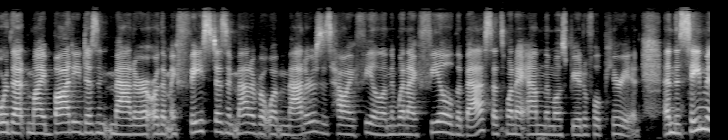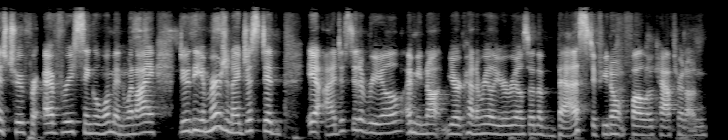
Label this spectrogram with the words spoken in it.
or that my body doesn't matter or that my face doesn't matter. But what matters is how I feel. And when I feel the best, that's when I am the most beautiful, period. And the same is true for every single woman. When I do the immersion, I just did, yeah, I just did a reel. I mean, not your kind of reel, your reels are the best if you don't follow Catherine on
